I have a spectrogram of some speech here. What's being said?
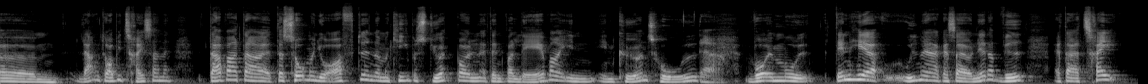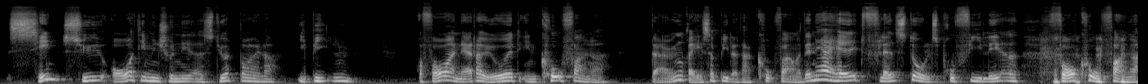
øh, langt op i 60'erne, der, var der, der så man jo ofte, når man kiggede på styrtbøjlen, at den var lavere end, end kørens hoved. Ja. Hvorimod den her udmærker sig jo netop ved, at der er tre sindssyge overdimensionerede styrtbøjler i bilen. Og foran er der jo et, en kofanger. Der er jo ingen racerbiler, der har kofanger. Den her havde et fladstålsprofileret forkofanger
